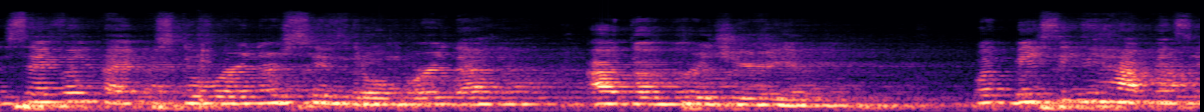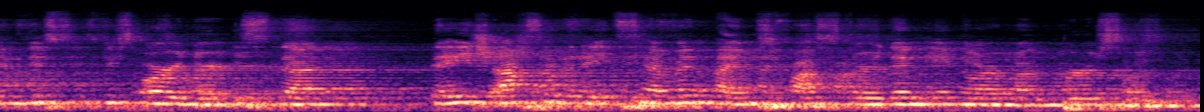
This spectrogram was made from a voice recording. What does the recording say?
The second type is the Werner syndrome or the adult progeria. What basically happens in this disorder is that the age accelerates seven times faster than a normal person.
